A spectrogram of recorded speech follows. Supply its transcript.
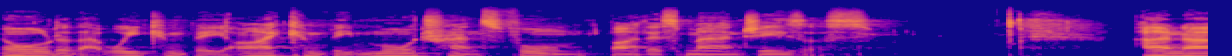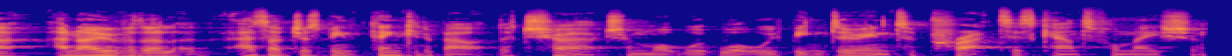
in order that we can be, I can be more transformed by this man, Jesus. And, uh, and over the, as I've just been thinking about the church and what, what we've been doing to practice counterformation,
